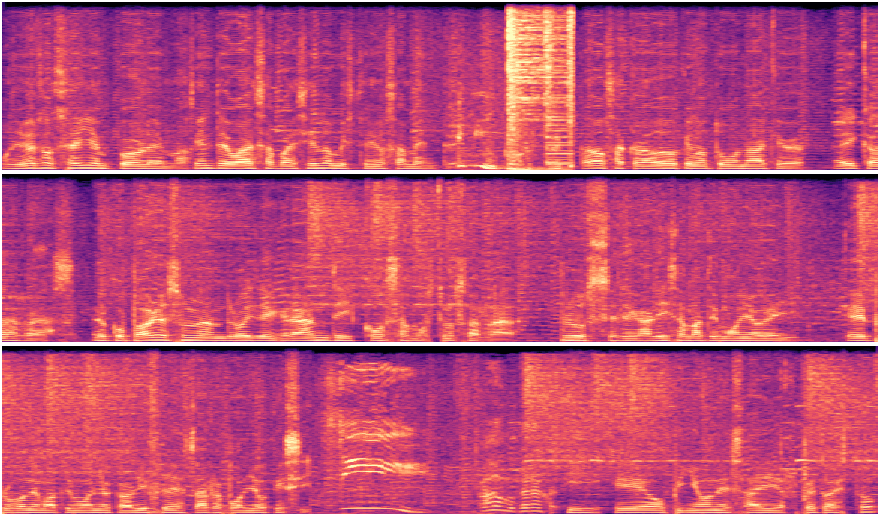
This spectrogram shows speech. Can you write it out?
Universo 6 en problemas. Gente va desapareciendo misteriosamente. ¿Qué me importa? Dados aclarados que no tuvo nada que ver. Erika Ras. El culpable es un androide grande y cosa monstruosa rara. Plus, se legaliza matrimonio gay. ¿Qué propone matrimonio Califle está respondió que sí. ¡Sí! Vamos, carajo. ¿Y qué opiniones hay respecto a esto?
